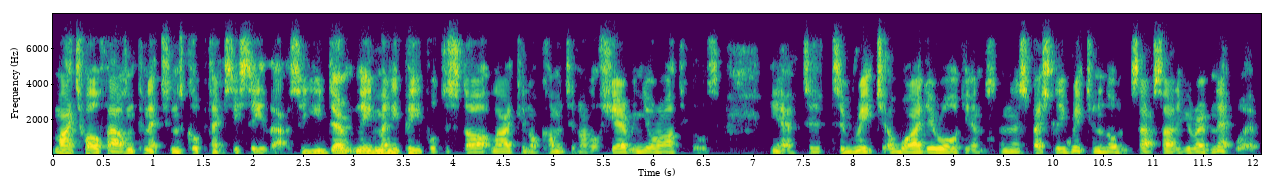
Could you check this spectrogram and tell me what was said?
my 12,000 connections could potentially see that. So you don't need many people to start liking or commenting on or sharing your articles, you know, to, to reach a wider audience and especially reaching an audience outside of your own network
